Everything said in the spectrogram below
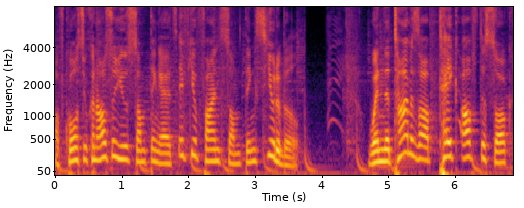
Of course you can also use something else if you find something suitable. When the time is up, take off the sock,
